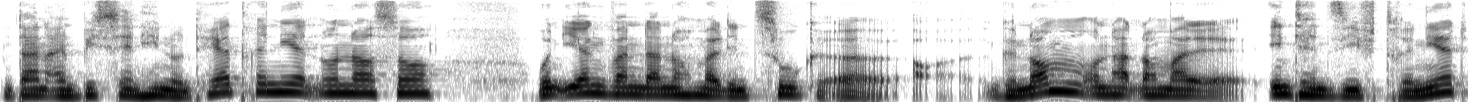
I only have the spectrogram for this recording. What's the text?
Und dann ein bisschen hin und her trainiert, nur noch so und irgendwann dann nochmal den Zug äh, genommen und hat nochmal intensiv trainiert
